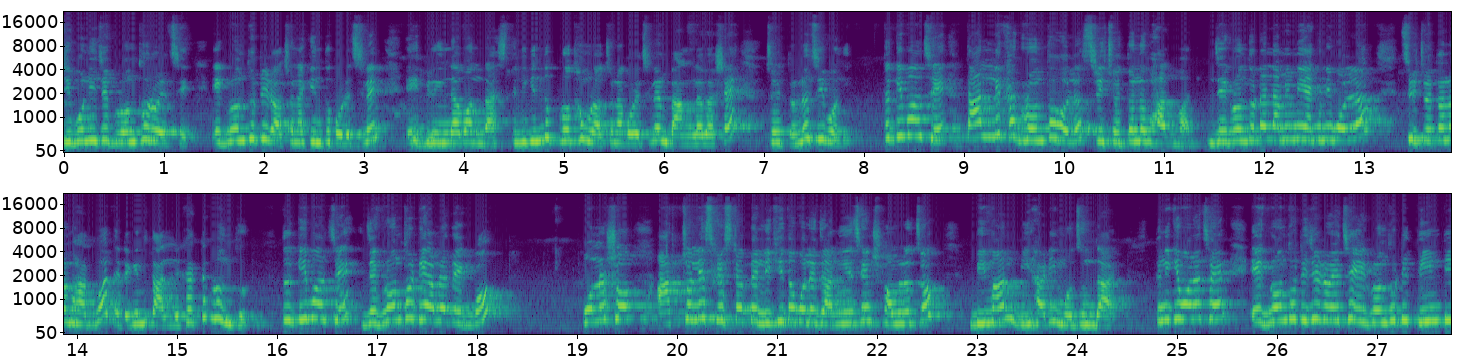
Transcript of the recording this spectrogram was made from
জীবনী যে গ্রন্থ রয়েছে, এই গ্রন্থটি রচনা কিন্তু করেছিলেন এই বৃন্দাবন দাস। তিনি কিন্তু প্রথম রচনা করেছিলেন বাংলা ভাষায় চৈতন্য জীবনী। তো কি বলছে? তার লেখা গ্রন্থ হলো শ্রী চৈতন্য ভাগবত। যে গ্রন্থটার নাম আমি এখনই বললাম, শ্রী চৈতন্য ভাগবত, এটা কিন্তু তার লেখা একটা গ্রন্থ। তো কি বলছে? যে গ্রন্থটি আমরা দেখব পনেরোশো আটচল্লিশ খ্রিস্টাব্দে লিখিত বলে জানিয়েছেন সমালোচক বিমান বিহারী মজুমদার। তিনি কি বলেছেন? এই গ্রন্থটি যে রয়েছে, এই গ্রন্থটি তিনটি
